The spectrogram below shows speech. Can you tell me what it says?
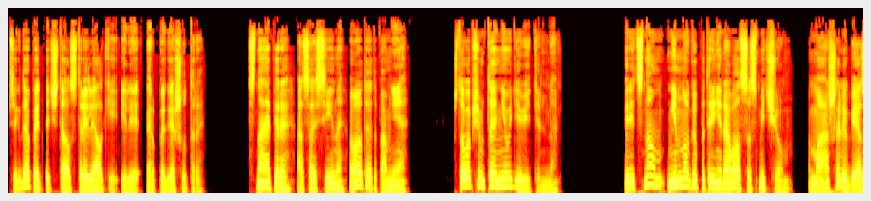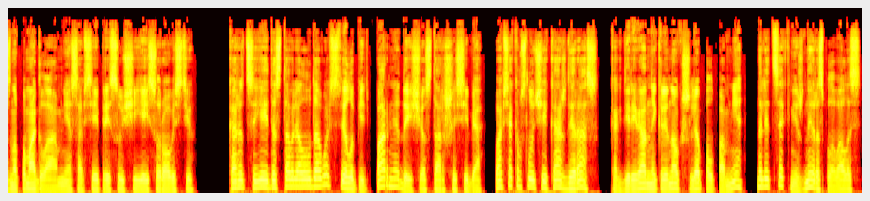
Всегда предпочитал стрелялки или РПГ-шутеры. Снайперы, ассасины — вот это по мне. Что, в общем-то, неудивительно. Перед сном немного потренировался с мечом. Маша любезно помогла мне со всей присущей ей суровостью. Кажется, ей доставляло удовольствие лупить парня, да еще старше себя. Во всяком случае, каждый раз, как деревянный клинок шлепал по мне, на лице княжны расплывалась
